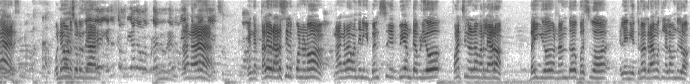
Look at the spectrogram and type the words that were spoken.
சார் ஒன்னே ஒன்று சொல்றேன் சார். எதிர்க்க முடியாதவங்கள கூட வெறும் நாங்க எங்க தலைவர் அரசியல் பண்ணணும். நாங்களாம் வந்து இன்னைக்கு பென்ஸ் பிஎம்டபிள்யூ ஃபார்ச்சுனர்லாம் வரல யாரும். பைக்கோ நந்தோ பஸ்ஸோ இல்லை இன்னைக்கு எத்தனையோ கிராமத்துல எல்லாம் வந்துக்கிறோம்.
